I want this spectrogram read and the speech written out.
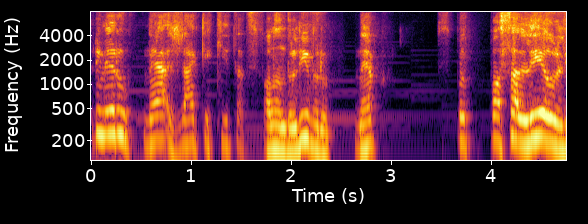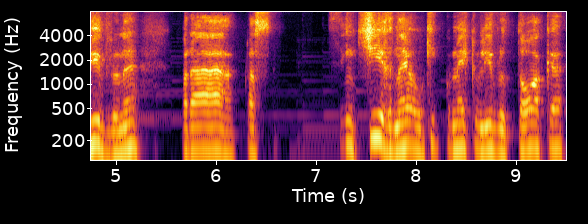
Primeiro, né? Já que aqui está se falando do livro, né? Possa ler o livro, né? Para sentir, né? O que, como é que o livro toca,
